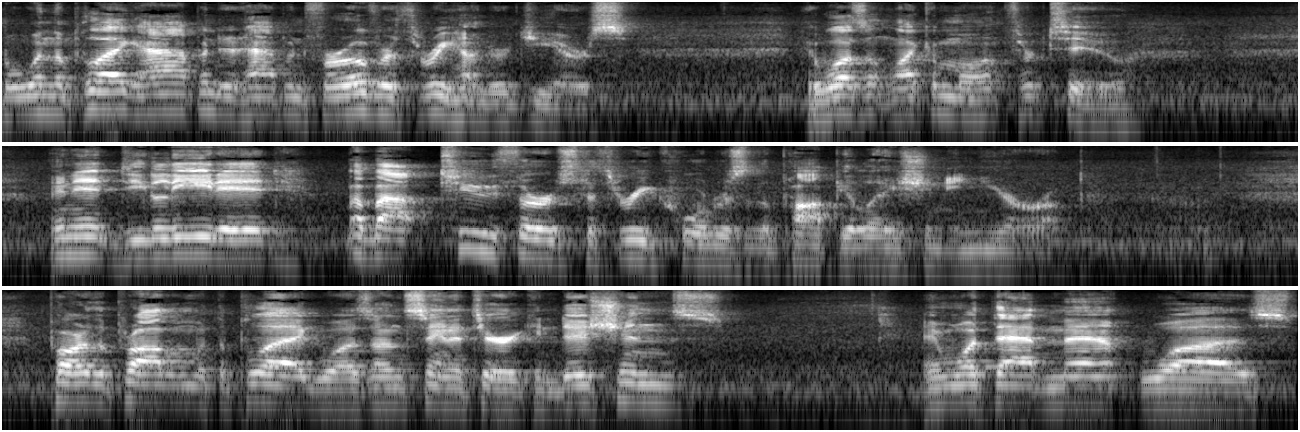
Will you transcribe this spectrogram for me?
But when the plague happened, it happened for over 300 years. It wasn't like a month or two. And it deleted about two thirds to three quarters of the population in Europe. Part of the problem with the plague was unsanitary conditions. And what that meant was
